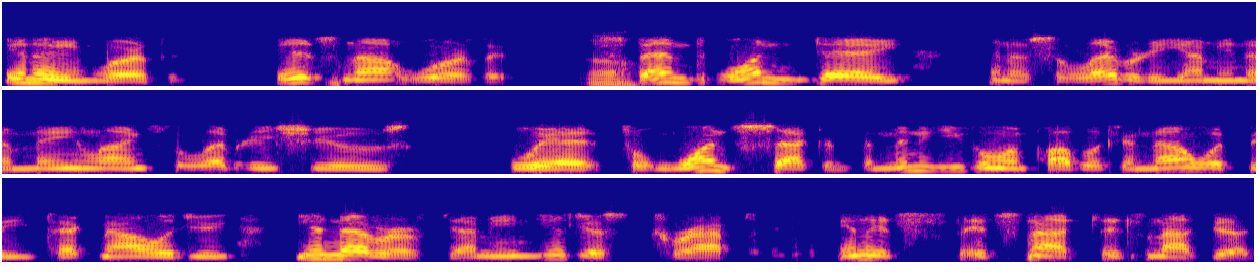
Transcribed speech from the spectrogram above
It ain't worth it. It's not worth it. Oh. Spend one day in a celebrity, I mean, a mainline celebrity shoes, where for one second, the minute you go in public, and now with the technology, you never. I mean, you're just trapped, and it's it's not it's not good.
